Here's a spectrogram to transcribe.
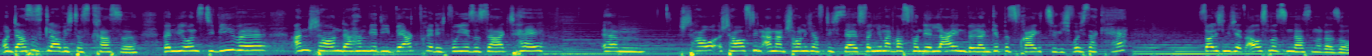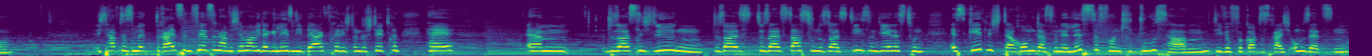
Und das ist, glaube ich, das Krasse. Wenn wir uns die Bibel anschauen, da haben wir die Bergpredigt, wo Jesus sagt, hey, ähm, schau, schau auf den anderen, schau nicht auf dich selbst. Wenn jemand was von dir leihen will, dann gib es freizügig. Wo ich sage, hä, soll ich mich jetzt ausnutzen lassen oder so? Ich habe das mit 13, 14, habe ich immer wieder gelesen, die Bergpredigt, und da steht drin, hey, ähm, du sollst nicht lügen, du sollst, du sollst das tun, du sollst dies und jenes tun. Es geht nicht darum, dass wir eine Liste von To-Dos haben, die wir für Gottes Reich umsetzen,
